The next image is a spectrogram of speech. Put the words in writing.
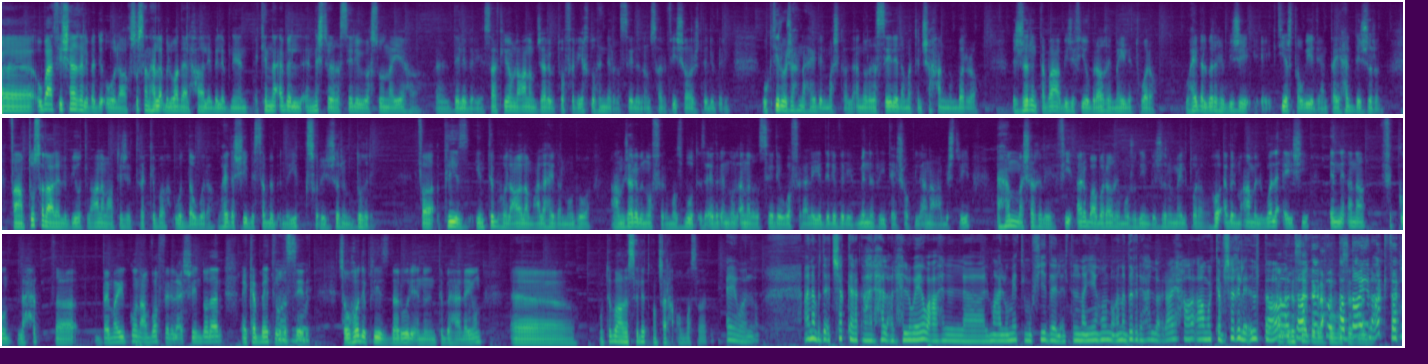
وبعد في شغلة بدي أقولها خصوصا هلأ بالوضع الحالي بلبنان كنا قبل نشتري غسالة ويوصلوا لنا إياها. الدليفري. صارت اليوم العالم تجرب توفر ياخذوا هن الغسالة لأنه صار في charge delivery. وكتير واجهنا هيدي المشكل لأنه الغسالة لما تنشحن من برا الجرن تبعها بيجي فيه براغي ميلت ورا وهيدا البرغي بيجي كتير طويل يعني تيهدي الجرن. فعم توصل على البيوت العالم عم تيجي تركبها وتدورها وهيدا الشيء بيسبب إنه يكسر الجرن دغري. ف please ينتبهوا العالم على هيدا الموضوع. عم جرب نوفر مزبوط إذا قادر انقل أنا الغسالة ووفر علي ديليفري من ال retail shop اللي أنا عم بشتريه. أهم شغلة في أربع براغي موجودين بالجرن ميل ورا هو قبل ما أعمل ولا أي شيء إني أنا فكهم لحتى ما يكون عم بوفر ال 20 دولار كبيت الغسالة. so هودي please ضروري إنه ننتبه عليهم. آه وانتبهوا على غسالتكم صار حقهم مصاري اي والله. أنا بدي أتشكرك على هالحلقه الحلوة وعلى المعلومات المفيدة اللي قلت لنا إياهم وأنا دغري هلأ رايحة أعمل كم شغلة قلتها. غسالتك رح تنبسط أكثر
